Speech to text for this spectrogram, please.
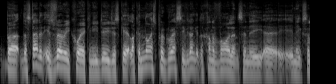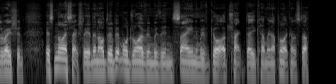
but the standard is very quick and you do just get like a nice progressive you don't get the kind of violence in the uh, in the acceleration. It's nice actually and then i'll do a bit more driving with insane and we've got a track day coming up and all that kind of stuff.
